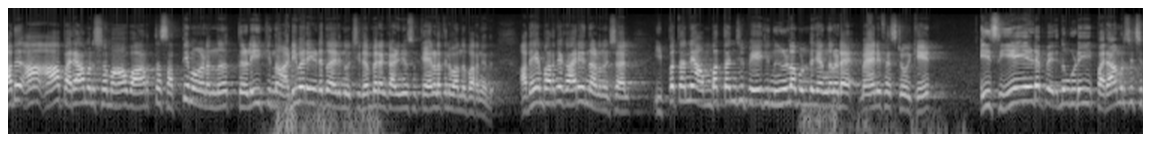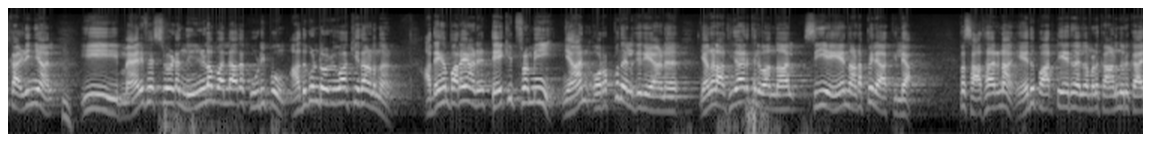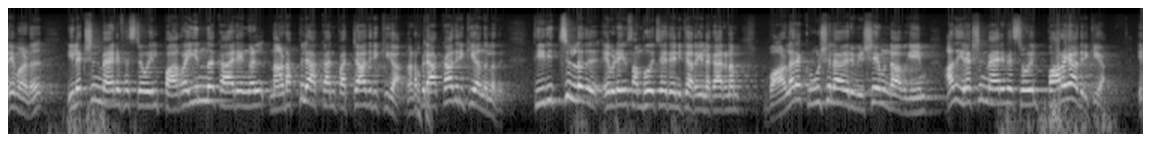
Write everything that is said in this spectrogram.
അത് ആ ആ പരാമർശം ആ വാർത്ത സത്യമാണെന്ന് തെളിയിക്കുന്ന അടിവരയിടുന്നതായിരുന്നു ചിദംബരം കഴിഞ്ഞ കേരളത്തിൽ വന്ന് പറഞ്ഞത്. അദ്ദേഹം പറഞ്ഞ കാര്യം എന്താണെന്ന് വെച്ചാൽ ഇപ്പൊ തന്നെ അമ്പത്തഞ്ച് പേജ് നീളമുണ്ട് ഞങ്ങളുടെ മാനിഫെസ്റ്റോയ്ക്ക്. ഈ സി എയുടെ ഇതും കൂടി പരാമർശിച്ച് കഴിഞ്ഞാൽ ഈ മാനിഫെസ്റ്റോയുടെ നീളം വല്ലാതെ കൂടിപ്പോവും. അതുകൊണ്ട് ഒഴിവാക്കിയതാണെന്നാണ്. അദ്ദേഹം പറയാണ് ടേക്ക് ഇറ്റ് ഫ്രം മീ ഞാൻ ഉറപ്പ് നൽകുകയാണ്. ഞങ്ങൾ അധികാരത്തിൽ വന്നാൽ സി എ നടപ്പിലാക്കില്ല. ഇപ്പൊ സാധാരണ ഏത് പാർട്ടി ആയിരുന്നാലും നമ്മൾ കാണുന്ന ഒരു കാര്യമാണ് ഇലക്ഷൻ മാനിഫെസ്റ്റോയിൽ പറയുന്ന കാര്യങ്ങൾ നടപ്പിലാക്കാൻ പറ്റാതിരിക്കുക നടപ്പിലാക്കാതിരിക്കുക എന്നുള്ളത്. തിരിച്ചുള്ളത് എവിടെയും സംഭവിച്ചതായിട്ട് എനിക്കറിയില്ല. കാരണം വളരെ ക്രൂഷ്യലായ ഒരു വിഷയം ഉണ്ടാവുകയും അത് ഇലക്ഷൻ മാനിഫെസ്റ്റോയിൽ പറയാതിരിക്കുക.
